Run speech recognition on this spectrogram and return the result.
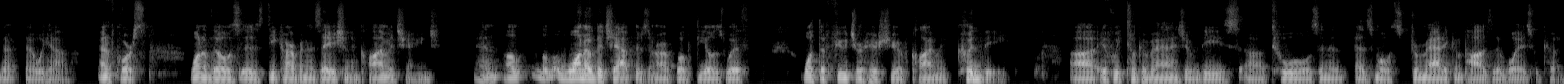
that, that we have. And of course, one of those is decarbonization and climate change. And one of the chapters in our book deals with what the future history of climate could be uh, if we took advantage of these uh, tools in a, as most dramatic and positive ways we could.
